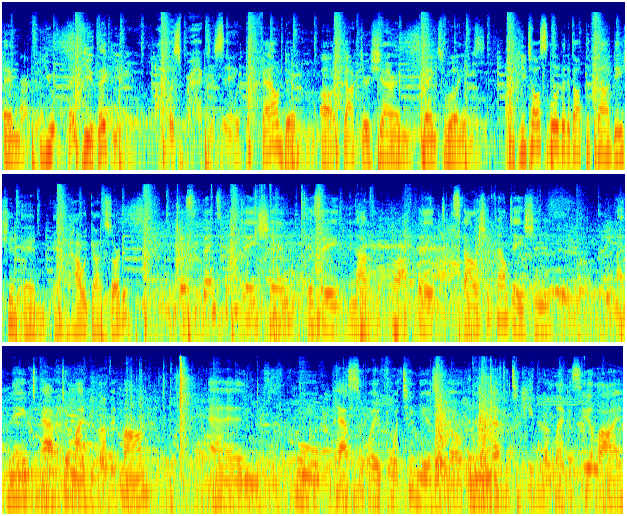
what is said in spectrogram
and you, thank you, thank you. I was practicing with the founder, uh, Dr. Sharon Banks Williams. Um, can you tell us a little bit about the foundation and, and how it got started? Jesse Banks Foundation is a not-for-profit scholarship foundation uh, named after my beloved mom, and who passed away 14 years ago. And in an effort to keep her legacy alive,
